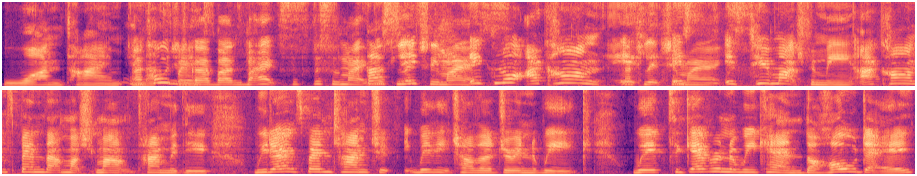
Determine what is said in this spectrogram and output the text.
one time. In I told you guys about my ex. This, this is my ex. That's lit- literally my ex. It's not. I can't. It's literally it's, my ex. It's too much for me. I can't spend that much amount of time with you. We don't spend time to, with each other during the week. We're together in the weekend the whole day.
